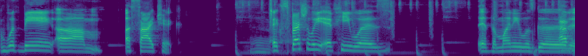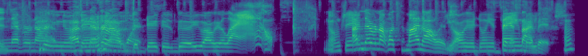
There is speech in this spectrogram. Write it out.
with being um a side chick, especially if he was, if the money was good? I've and- never not. You know I'm I've saying? never not once. the once. dick is good. You out here like, "Ow." you know what I'm saying? I've never not once, to my knowledge, You out here doing your been thing, a side baby. bitch.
